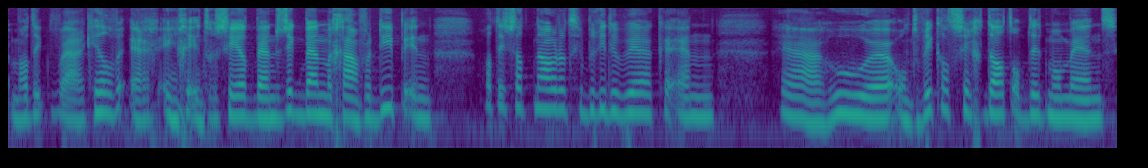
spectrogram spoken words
wat ik, waar ik heel erg in geïnteresseerd ben. Dus ik ben me gaan verdiepen in wat is dat nou, dat hybride werken? En ja, hoe ontwikkelt zich dat op dit moment?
